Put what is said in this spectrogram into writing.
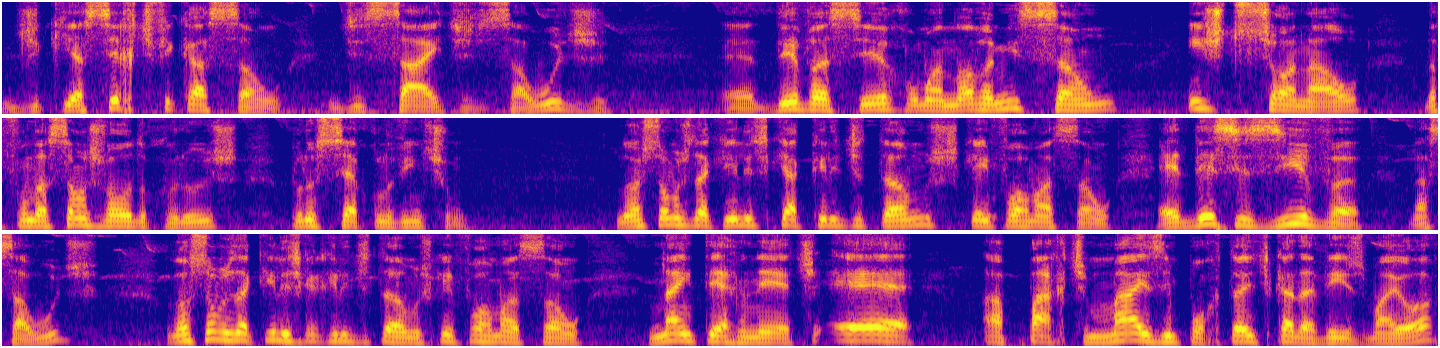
de que a certificação de sites de saúde é, deva ser uma nova missão institucional da Fundação Oswaldo Cruz para o século XXI. Nós somos daqueles que acreditamos que a informação é decisiva na saúde, nós somos daqueles que acreditamos que a informação na internet é a parte mais importante, cada vez maior,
